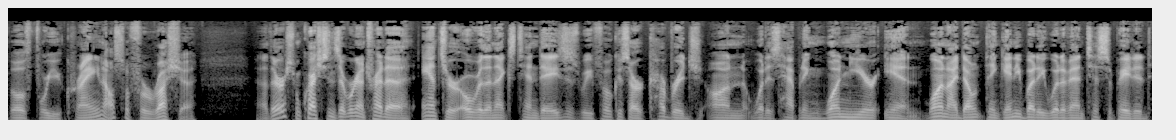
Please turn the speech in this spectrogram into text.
both for Ukraine, also for Russia? Uh, there are some questions that we're going to try to answer over the next 10 days as we focus our coverage on what is happening one year in. One, I don't think anybody would have anticipated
